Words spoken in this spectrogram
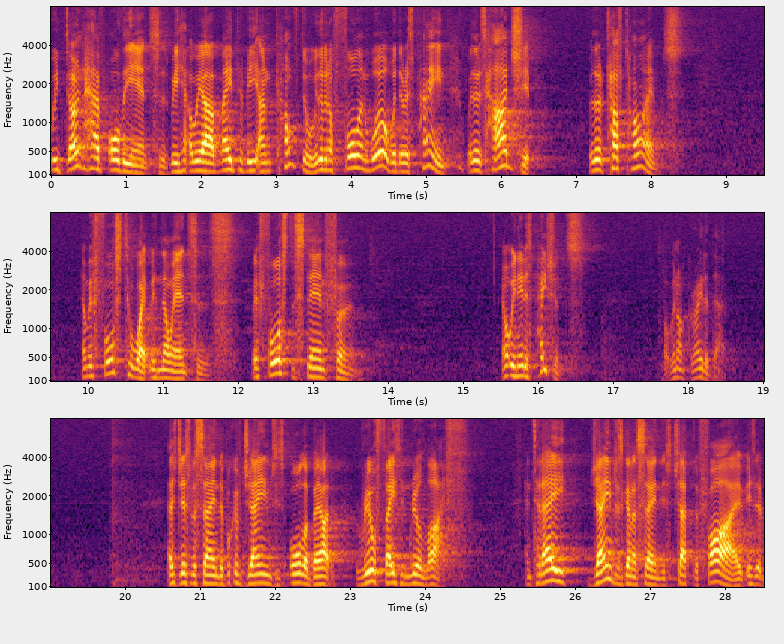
We don't have all the answers. We, we are made to be uncomfortable. We live in a fallen world where there is pain, where there is hardship, where there are tough times. And we're forced to wait with no answers. We're forced to stand firm. And what we need is patience. But we're not great at that. As Jess was saying, the book of James is all about real faith in real life. And today, James is going to say in this chapter 5 is that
